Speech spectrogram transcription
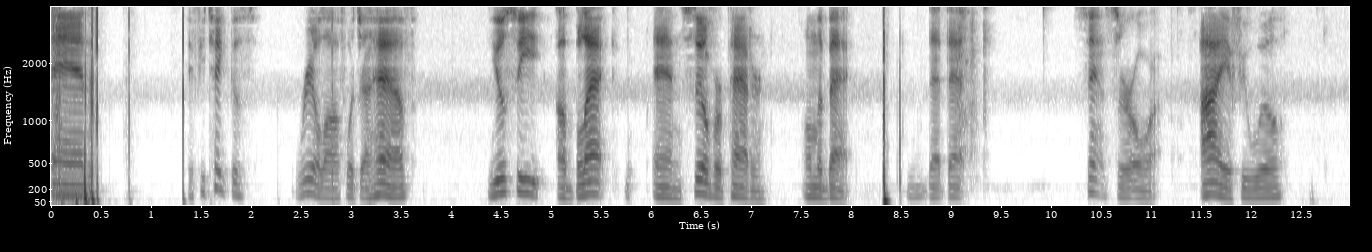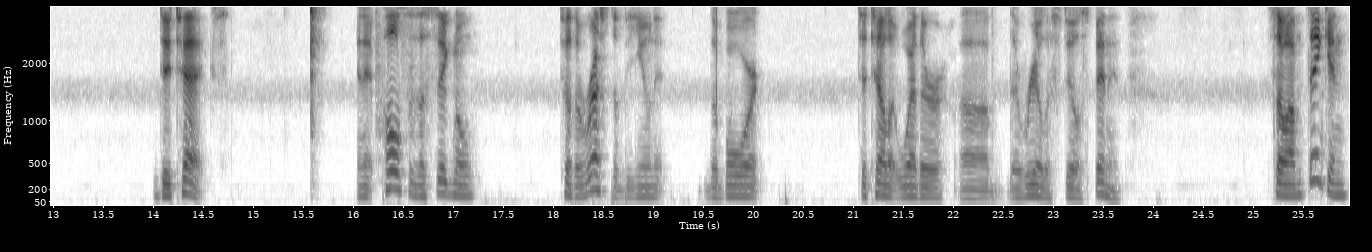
And if you take this reel off which I have you'll see a black and silver pattern on the back. That that sensor or eye if you will detects and it pulses a signal to the rest of the unit, the board, to tell it whether uh, the reel is still spinning. So I'm thinking,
